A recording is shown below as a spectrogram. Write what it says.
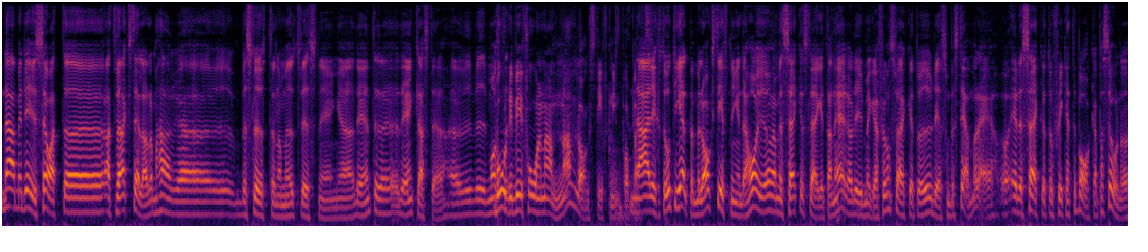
Nej men det är ju så att, uh, att verkställa de här uh, besluten om utvisning, uh, det är inte det, det enklaste. Vi, vi måste... Borde vi få en annan lagstiftning på plats? Nej, det tror inte hjälper med lagstiftningen. Det har att göra med säkerhetsläget där nere och det är Migrationsverket och UD som bestämmer det. Och är det säkert att skicka tillbaka personer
